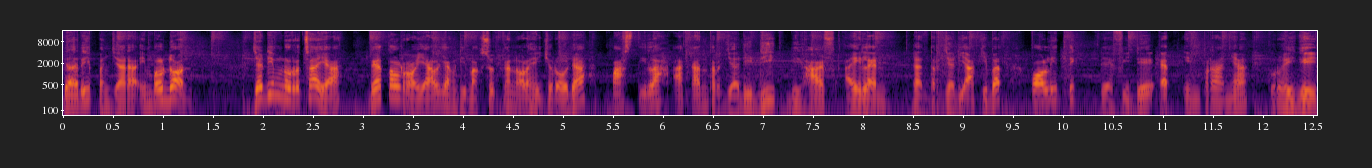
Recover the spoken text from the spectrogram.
dari penjara Impledon. Jadi menurut saya, Battle Royale yang dimaksudkan oleh Ichiro Oda pastilah akan terjadi di Beehive Island dan terjadi akibat politik Davide et Imperanya Kurohige.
